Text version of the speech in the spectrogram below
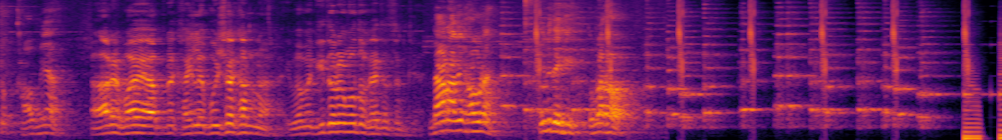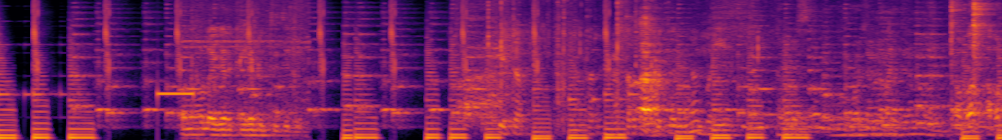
সব খাও মিয়া? আরে ভাই আপনি খাইলে বৈশা খান না। এভাবে গিদরের মতো খাইতেছেন না না আমি খাব না। তুমি দেখি তোমরা খাও। কোনো হলো এগারে কিলে ঢুকতে দিলি? আবার আবার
